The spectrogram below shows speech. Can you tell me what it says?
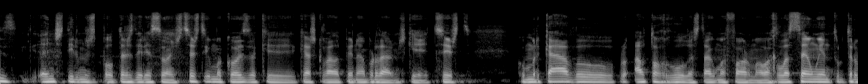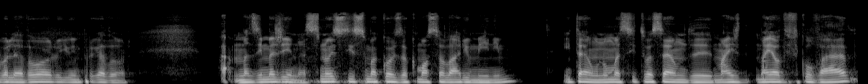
antes de irmos para outras direções, disseste uma coisa que, que acho que vale a pena abordarmos, que é, disseste que o mercado autorregula-se de alguma forma, ou a relação entre o trabalhador e o empregador. Ah, mas imagina, se não existisse uma coisa como o salário mínimo, então numa situação de mais, maior dificuldade,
